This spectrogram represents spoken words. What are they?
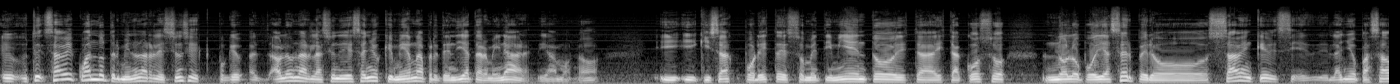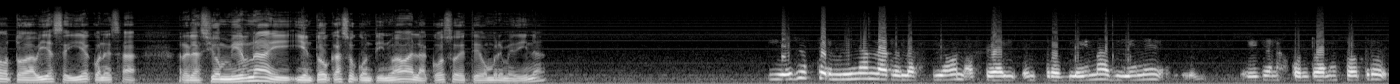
eh, ¿usted sabe cuándo terminó la relación? Porque eh, habla de una relación de 10 años que Mirna pretendía terminar, digamos, ¿no? y, quizás por este sometimiento, esta, este acoso, no lo podía hacer, pero ¿saben que el año pasado todavía seguía con esa relación Mirna y, en todo caso continuaba el acoso de este hombre Medina? Y ellos terminan la relación, o sea, el, problema viene, ella nos contó a nosotros,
